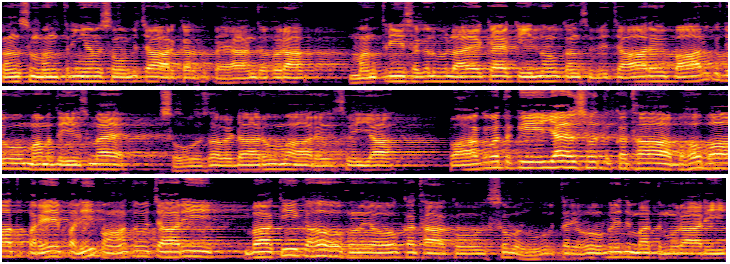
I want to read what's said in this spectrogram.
ਕੰਸ ਮੰਤਰੀਆਂ ਸੋ ਵਿਚਾਰ ਕਰਤ ਪਿਆ ਦੋਹਰਾ ਮੰਤਰੀ ਸਗਲ ਬੁਲਾਏ, ਕਹਿ ਕੀਨੋ ਕੰਸ ਵਿਚਾਰ, ਬਾਲਕ ਜੋ ਮਮ ਦੇਸ ਮੈਂ, ਸੋ ਸਭ ਡਾਰੂ ਮਾਰ ਸਵਈਆ। ਭਾਗਵਤ ਕੀ ਜੈ ਸੁਧ ਕਥਾ, ਬਹੁ ਬਾਤ ਭਰੇ ਭਲੀ ਭਾਂਤ ਉਚਾਰੀ। ਬਾਕੀ ਕਹੋ ਸੁਨਿਓ ਕਥਾ ਕੋ ਸੁਭ ਰੂਪ ਤਰਿਓ ਬ੍ਰਿਜ ਮਦ ਮੁਰਾਰੀ।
